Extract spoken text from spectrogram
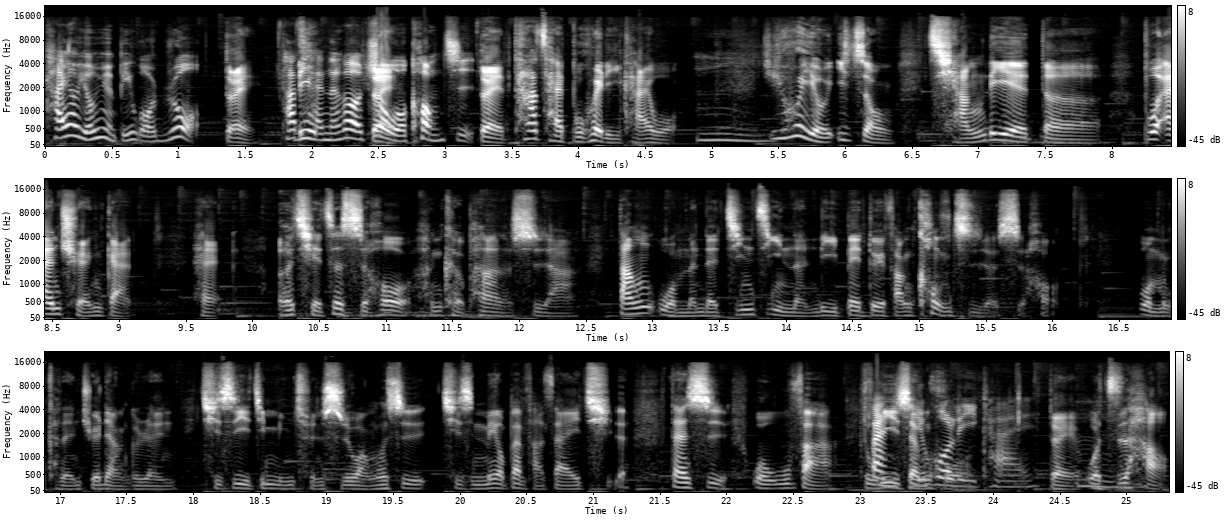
他要永远比我弱，对，他才能够受我控制，对，对他才不会离开我，嗯，就会有一种强烈的不安全感，嘿，而且这时候很可怕的是啊。当我们的经济能力被对方控制的时候，我们可能觉得两个人其实已经名存实亡，或是其实没有办法在一起了。但是我无法独立生活或离开，对，我只好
